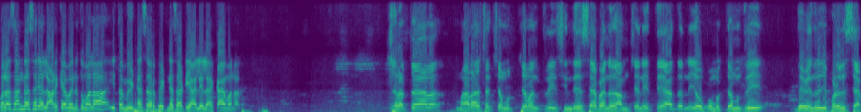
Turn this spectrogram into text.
मला सांगा सर या लाडक्या बहिणी तुम्हाला इथं मिळण्यास भेटण्यासाठी आलेला आहे काय म्हणाल? खरं तर महाराष्ट्राचे मुख्यमंत्री शिंदे साहेब आणि आमचे नेते आदरणीय उपमुख्यमंत्री देवेंद्रजी फडणवीस साहेब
